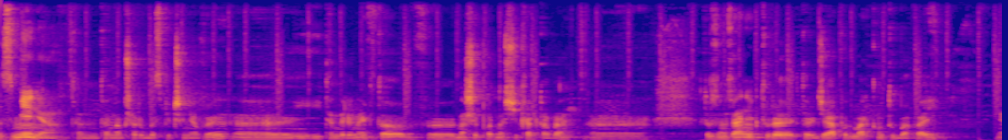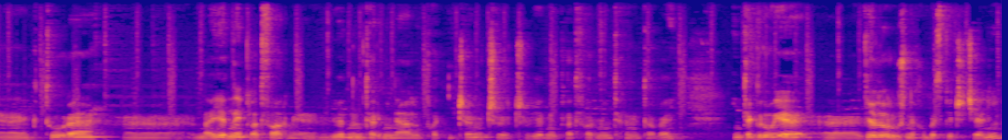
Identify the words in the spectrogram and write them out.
zmienia ten, ten obszar ubezpieczeniowy e, i ten rynek, to nasze płatności kartowe. E, rozwiązanie, które, które działa pod marką TubaPay, e, które na jednej platformie, w jednym terminalu płatniczym czy, czy w jednej platformie internetowej integruje wielu różnych ubezpieczycieli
